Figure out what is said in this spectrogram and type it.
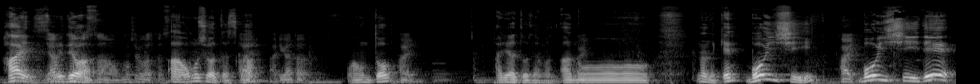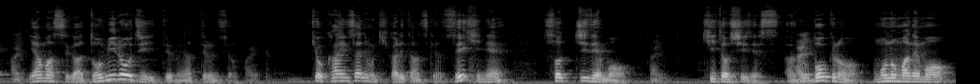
はい、それでは。面白かったです、あ、面白かったですか？はい、ありがとうあ、本当？はい。ありがとうございます。あのー、なんだっけ？ボイシー？はい、ボイシーで、はい、ヤマスがドミロジーっていうのをやってるんですよ。はい、今日会員さんにも聞かれたんですけど、ぜひね、そっちでも聞いてほしいです。あの、僕のモノマネも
